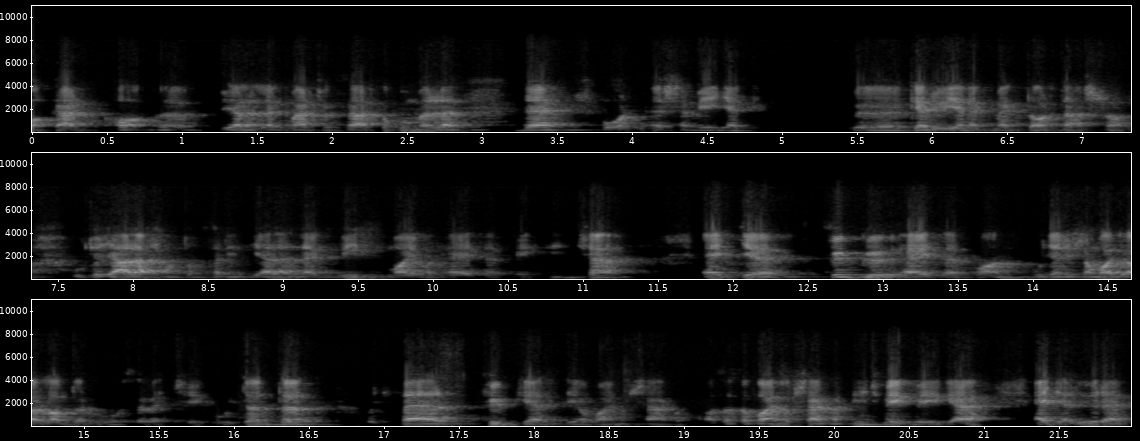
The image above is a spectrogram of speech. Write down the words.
akár ha jelenleg már csak szárkapó mellett, de sportesemények kerüljenek megtartásra. Úgyhogy álláspontom szerint jelenleg visz-major helyzet még nincsen. Egy függő helyzet van, ugyanis a Magyar Labdarúgó Szövetség úgy döntött, hogy felfüggeszti a bajnokságot. Azaz a bajnokságnak nincs még vége, egyelőre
